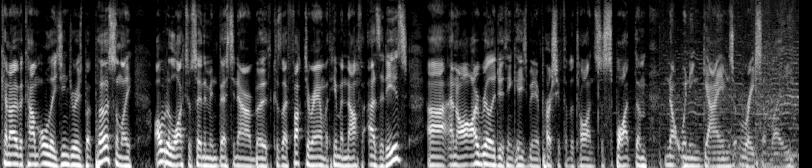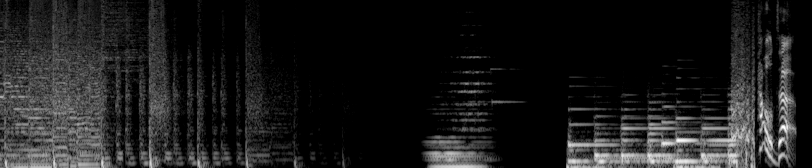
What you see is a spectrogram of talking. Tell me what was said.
can overcome all these injuries. But personally, I would have liked to see them invest in Aaron Booth because they fucked around with him enough as it is. Uh, and I, I really do think he's been impressive for the Titans despite them not winning games recently. Hold up.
